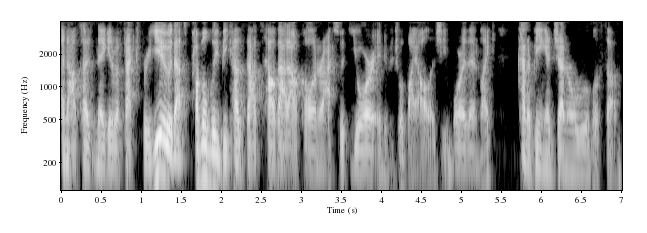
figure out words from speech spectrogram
an outsized negative effect for you, that's probably because that's how that alcohol interacts with your individual biology more than like kind of being a general rule of thumb.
